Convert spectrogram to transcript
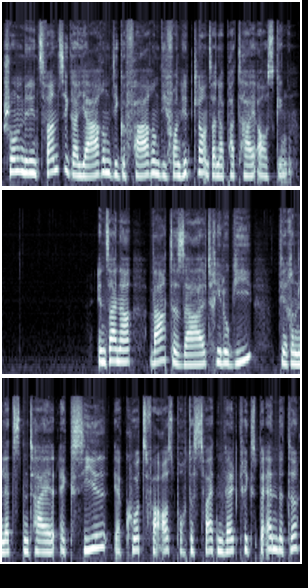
schon in den 20er Jahren die Gefahren, die von Hitler und seiner Partei ausgingen. In seiner Wartesaal-Trilogie, deren letzten Teil Exil er kurz vor Ausbruch des Zweiten Weltkriegs beendete,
